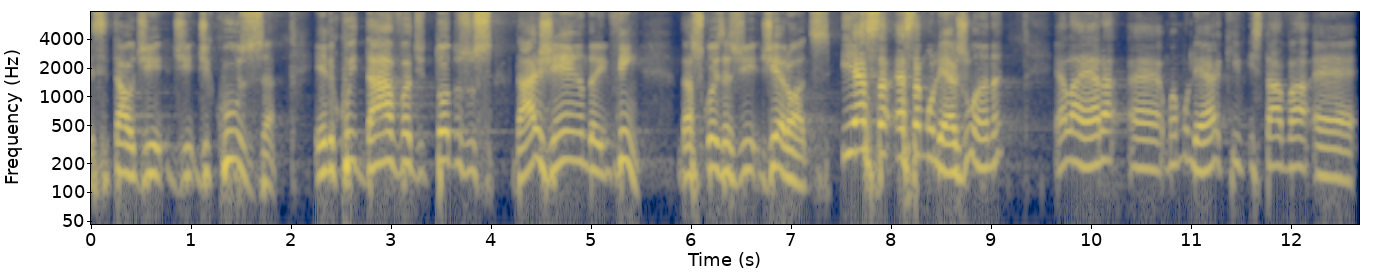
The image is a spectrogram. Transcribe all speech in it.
esse tal de, de, de Cusa. Ele cuidava de todos os, da agenda, enfim, das coisas de, de Herodes. E essa, essa mulher, Joana, ela era é, uma mulher que estava é,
